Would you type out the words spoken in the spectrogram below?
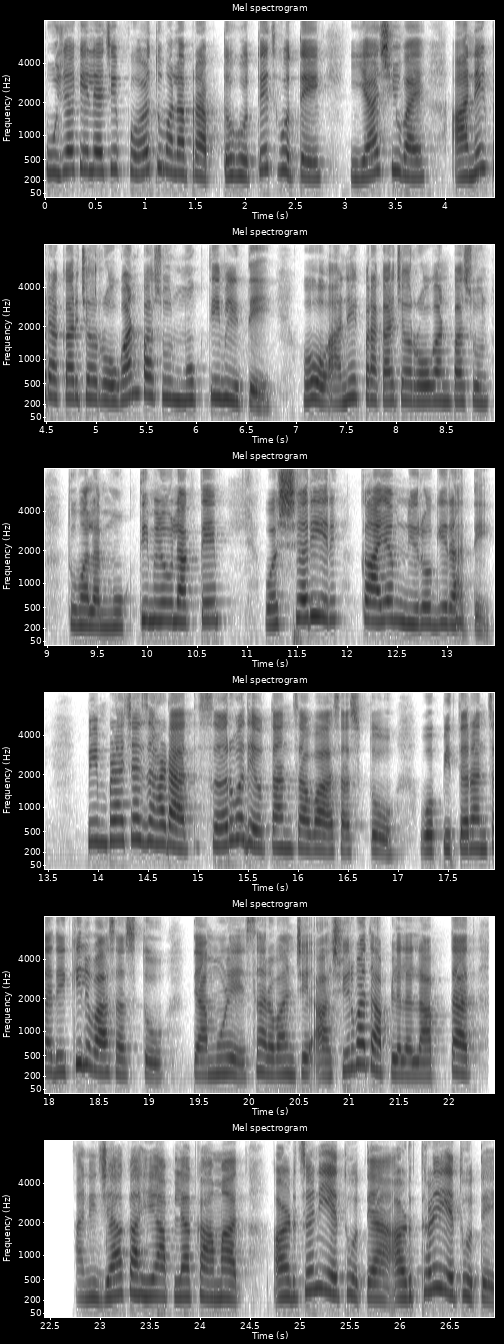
पूजा केल्याचे फळ तुम्हाला प्राप्त होतेच होते. याशिवाय अनेक प्रकारच्या रोगांपासून मुक्ती मिळते. हो अनेक प्रकारच्या रोगांपासून तुम्हाला मुक्ती मिळू लागते व शरीर कायम निरोगी राहते. पिंपळाच्या झाडात सर्व देवतांचा वास असतो व पितरांचा देखील वास असतो. त्यामुळे सर्वांचे आशीर्वाद आपल्याला लाभतात आणि ज्या काही आपल्या कामात अडचणी येत होत्या अडथळे येत होते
